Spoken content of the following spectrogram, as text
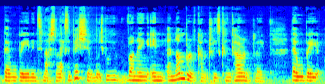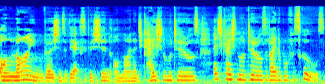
There will be an international exhibition which will be running in a number of countries concurrently. There will be online versions of the exhibition, online educational materials, educational materials available for schools.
